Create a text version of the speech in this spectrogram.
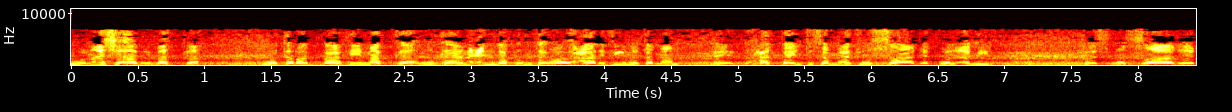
ونشأ بمكة. وتربى في مكة. وكان عندكم عارفينه تمام حتى أنتم سميتوه الصادق والأمين. اسمه الصادق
